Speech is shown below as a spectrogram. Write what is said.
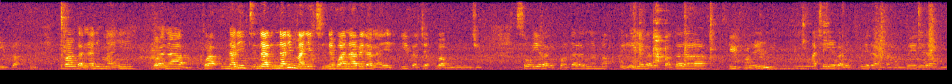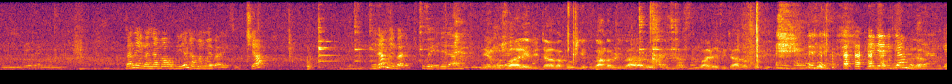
eva kubanga nali manyi nali nti- nali- nali manyi nti ne bwanaabeera naye eva ajja kuba bulungi. So yebale kwagala yebale kwagala ate yebale kubeera nga mubeerera mu buli mbeera yonna. Banaye bannamawulire namwe mwebale kutya? Era mwebale kutubeerera naye mutwale ebitaabagobye kubanga luli babaloosinga mutwale ebitaabagobye ebyo ebigambo byange.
